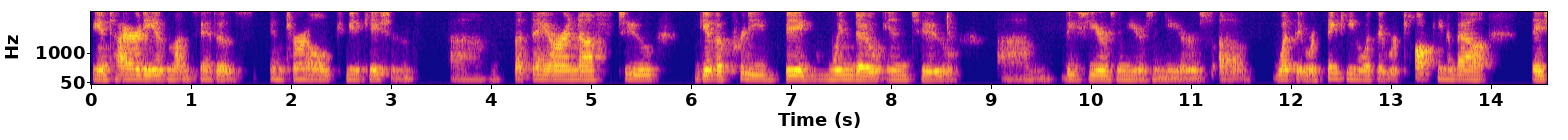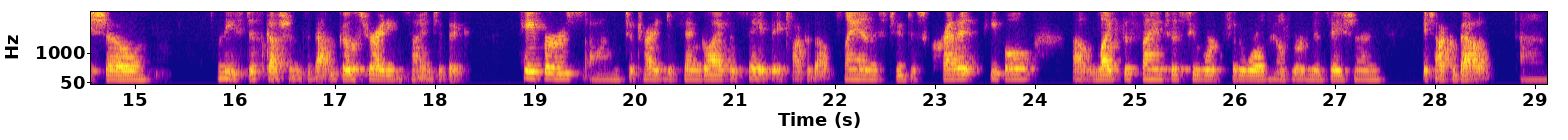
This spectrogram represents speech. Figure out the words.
the entirety of Monsanto's internal communications, um, but they are enough to give a pretty big window into um, these years and years and years of what they were thinking, what they were talking about they show these discussions about ghostwriting scientific papers um, to try to defend glyphosate. They talk about plans to discredit people uh, like the scientists who work for the World Health Organization. They talk about, um,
